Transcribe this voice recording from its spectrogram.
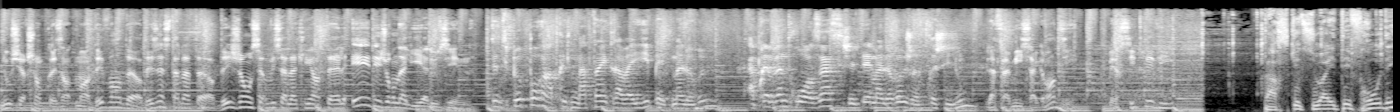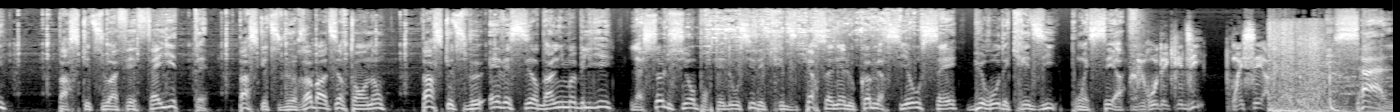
Nous cherchons présentement des vendeurs, des installateurs, des gens au service à la clientèle et des journaliers à l'usine. Tu peux pas rentrer le matin et travailler et être malheureux. Après 23 ans, si j'étais malheureux, je resterais chez nous. La famille s'agrandit. Merci Trévi. Parce que tu as été fraudé. Parce que tu as fait faillite. Parce que tu veux rebâtir ton nom. Parce que tu veux investir dans l'immobilier. La solution pour tes dossiers de crédits personnels ou commerciaux, c'est bureau de crédit.ca. Bureau de crédit.ca. Les salles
